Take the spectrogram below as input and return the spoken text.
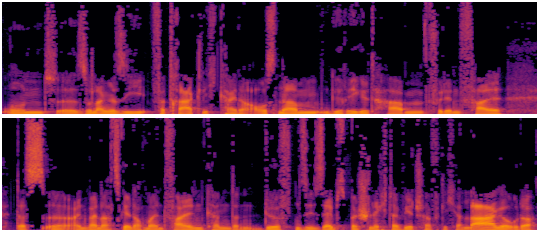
Und äh, solange Sie vertraglich keine Ausnahmen geregelt haben für den Fall, dass äh, ein Weihnachtsgeld auch mal entfallen kann, dann dürften Sie selbst bei schlechter wirtschaftlicher Lage oder,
